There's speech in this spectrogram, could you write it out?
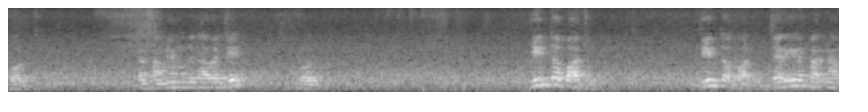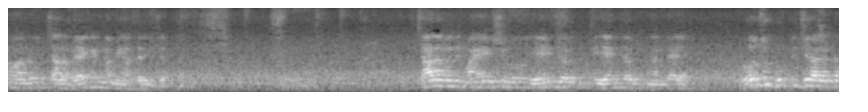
కోరు ఇంకా సమయం ఉంది కాబట్టి కోరు దీంతో పాటు దీంతో పాటు జరిగిన పరిణామాలు చాలా వేగంగా మీ అందరికీ చెప్తాను. చాలా మంది మహేష్ ఏం జరుగుతుంది ఏం జరుగుతుందంటే రోజు గుర్తు చేయాలంటే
